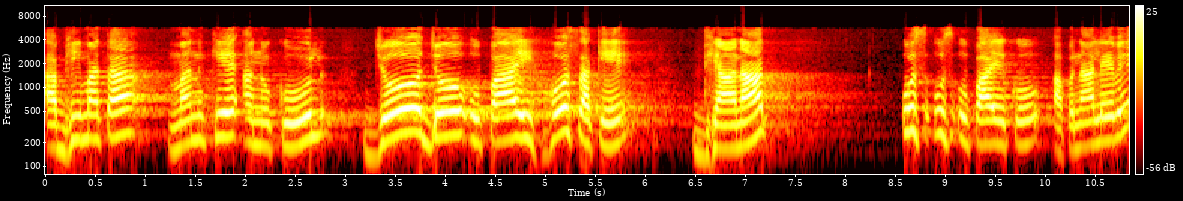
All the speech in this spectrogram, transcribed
अभिमता मन के अनुकूल जो जो उपाय हो सके ध्यानात, उस उस उपाय को अपना लेवे।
